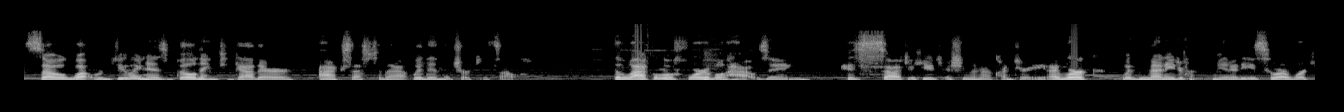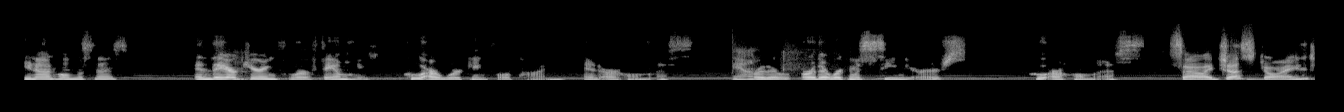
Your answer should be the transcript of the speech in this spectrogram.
So, what we're doing is building together access to that within the church itself. The lack of affordable housing is such a huge issue in our country. I work with many different communities who are working on homelessness, and they are caring for families who are working full time and are homeless. Yeah. Or they're or they're working with seniors who are homeless. So I just joined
